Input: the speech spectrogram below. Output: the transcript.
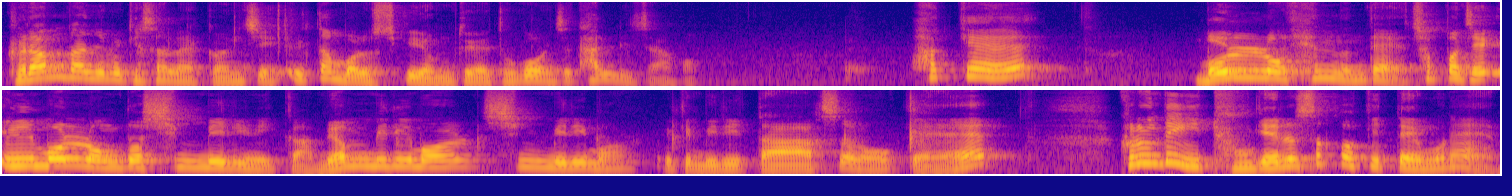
그램 단위로 계산할 건지 일단 머릿속에 염두에 두고 이제 달리자고. 학계 몰롱 했는데 첫 번째 1몰롱도 10ml니까 몇 미리몰? 10ml 이렇게 미리 딱 써놓을게. 그런데 이 두 개를 섞었기 때문에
